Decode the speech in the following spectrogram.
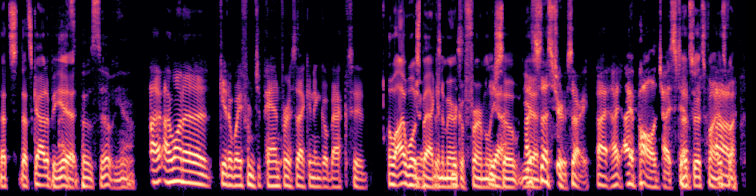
That's that's got to be I it. suppose so, yeah. I, I want to get away from Japan for a second and go back to. Oh, I was Yeah, back this- in America this- firmly, yeah, so yeah, That's, that's true. Sorry. I, I, I apologize. Tim. that's that's fine. That's Um, fine.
